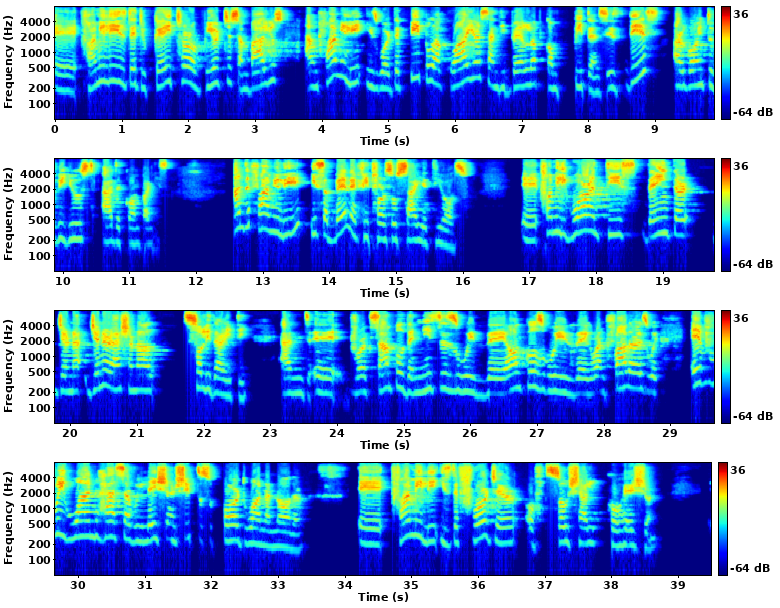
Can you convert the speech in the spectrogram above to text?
Uh, family is the educator of virtues and values, and family is where the people acquires and develop competencies. These are going to be used at the companies. And the family is a benefit for society also. Uh, family guarantees the intergenerational solidarity. And uh, for example, the nieces with the uncles, with the grandfathers, with everyone has a relationship to support one another. A family is the forger of social cohesion.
